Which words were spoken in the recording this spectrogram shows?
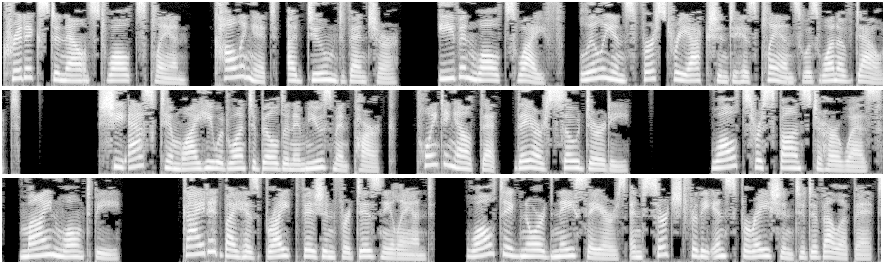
Critics denounced Walt's plan, calling it a doomed venture. Even Walt's wife, Lillian's first reaction to his plans was one of doubt. She asked him why he would want to build an amusement park, pointing out that, they are so dirty. Walt's response to her was, mine won't be. Guided by his bright vision for Disneyland, Walt ignored naysayers and searched for the inspiration to develop it.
